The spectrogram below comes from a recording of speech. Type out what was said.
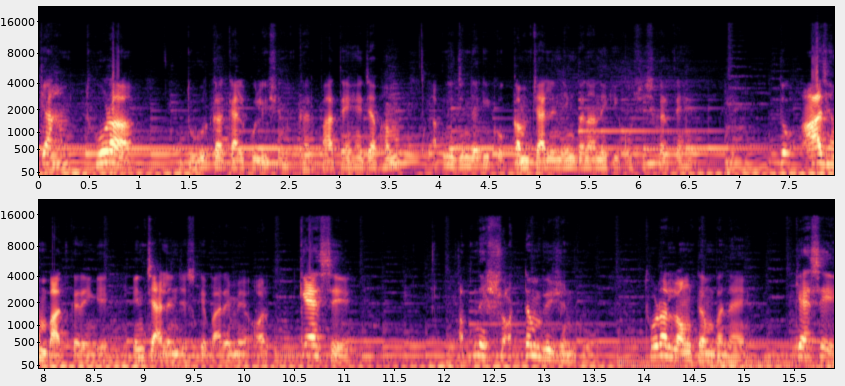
क्या हम थोड़ा दूर का कैलकुलेशन कर पाते हैं जब हम अपनी ज़िंदगी को कम चैलेंजिंग बनाने की कोशिश करते हैं? तो आज हम बात करेंगे इन चैलेंजेस के बारे में और कैसे अपने शॉर्ट टर्म विजन को थोड़ा लॉन्ग टर्म बनाएँ, कैसे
